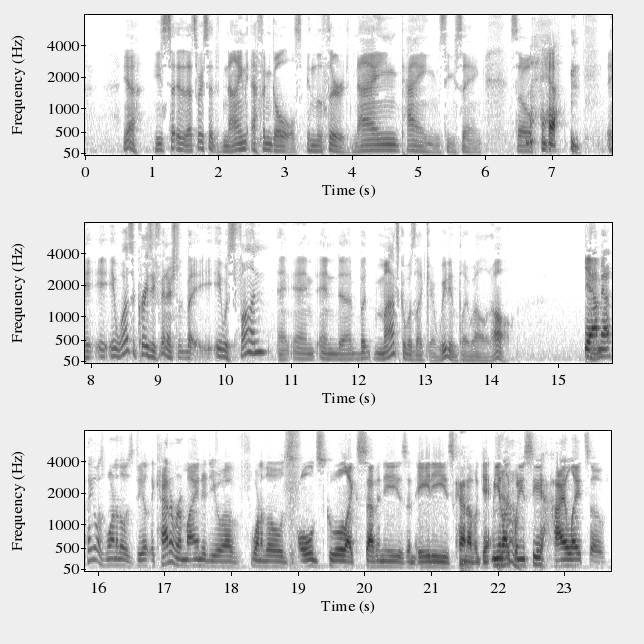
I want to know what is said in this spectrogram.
yeah, he said that's what he said. Nine effing goals in the third, nine times. He's saying. So Yeah. it, it, was a crazy finish, but it was fun. And and, and uh, but Motzko was like, we didn't play well at all. Yeah, I mean, I think it was one of those deals. It kind of reminded you of one of those old school, like '70s and '80s kind of a game. You know, Yeah. like when you see highlights of,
